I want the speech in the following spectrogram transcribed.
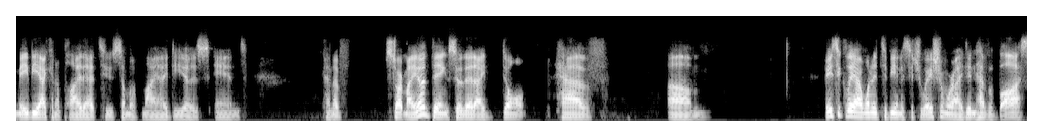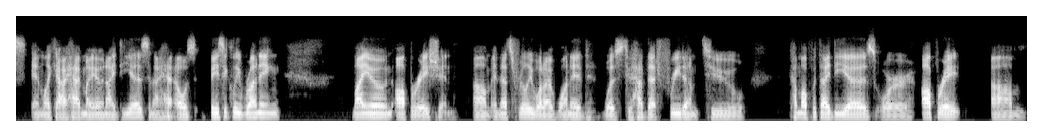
maybe I can apply that to some of my ideas and kind of start my own thing so that I don't have. Um, basically, I wanted to be in a situation where I didn't have a boss and like I had my own ideas and I, had, I was basically running my own operation um, and that's really what I wanted was to have that freedom to come up with ideas or operate um,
